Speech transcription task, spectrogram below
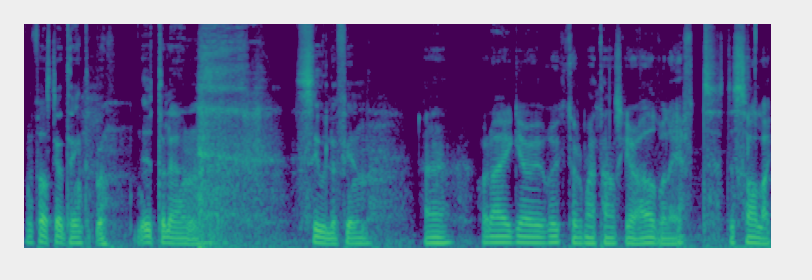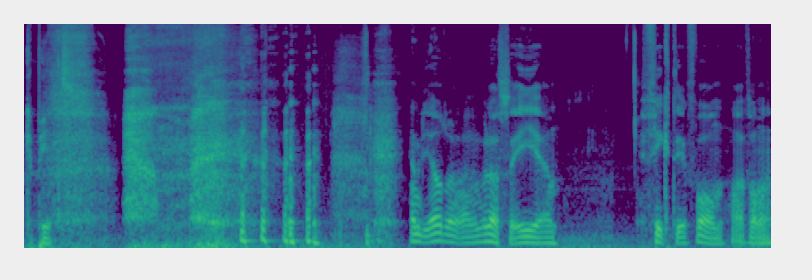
Det första jag tänkte på. Ytterligare en solofilm. Ja. Och där går ju rykten om att han ska ha överlevt The Sarlacc Pit. Ja, men det gjorde han väl också i uh, fiktiv form, har jag för mig.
